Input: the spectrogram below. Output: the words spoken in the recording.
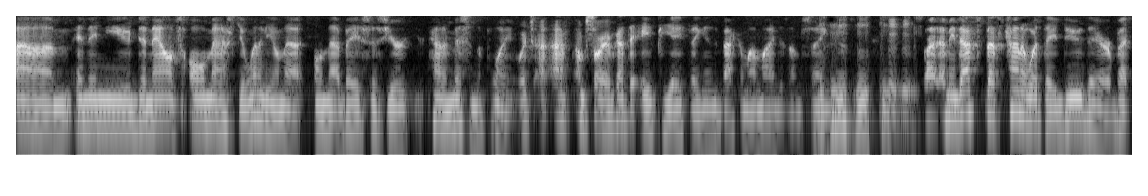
um, and then you denounce all masculinity on that on that basis, you're, you're kind of missing the point. Which I, I, I'm sorry, I've got the APA thing in the back of my mind as I'm saying this. but I mean that's that's kind of what they do there. But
